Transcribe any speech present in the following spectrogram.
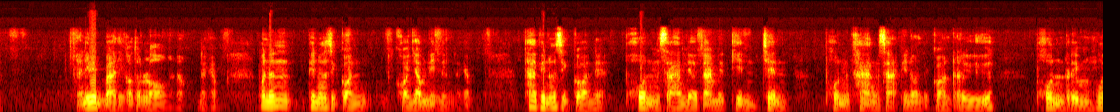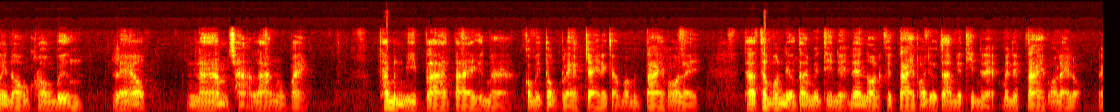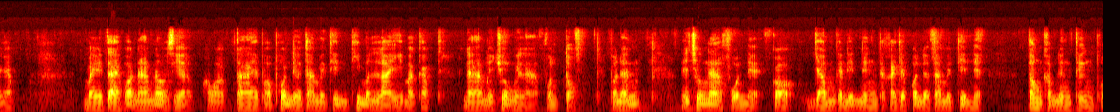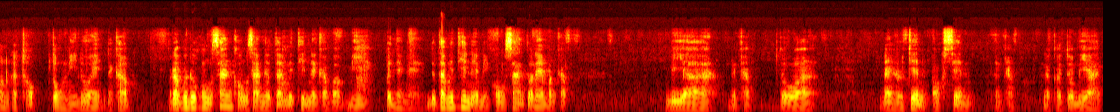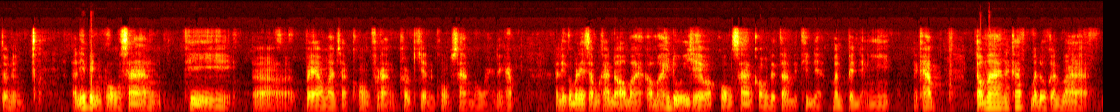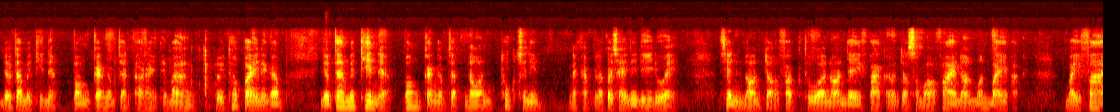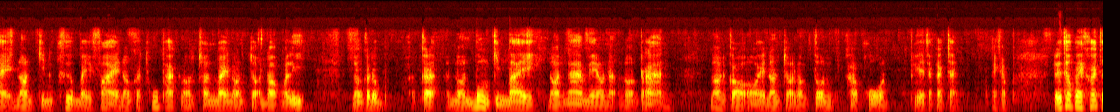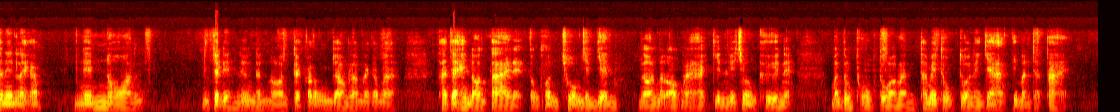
อันนี้เป็นปลาที่เขาทดลองอะเนาะนะครับ เพราะฉะนั้นพี่น้องสิกรขอย้ำนิดหนึ่งนะครับ ถ้าพี่น้องสิกรเนี่ยพ่นสารเดลต้าเมทินเช่นพ่นข้างสระพี่น้องสิกรหรือพ่นริมห้วยหนองคลองบึง แล้วน้ำชะล้างลงไป ถ้ามันมีปลาตายขึ้นมา ก็ไม่ต้องแปลกใจนะครับว่ามันตายเพราะอะไร ถ้าถ้าพ่นเดลต้าเมทินเนี่ยแน่นอนคือตายเพราะเดลต้าเมทินนี่แหละไม่ได้ตายเพราะอะไรหรอกนะครับไม่ได้ตายเพราะน้ำเน่าเสียหรอกเพราะว่าตายเพราะพ่นเดลต้าเมทินที่มันไหลมากับน้ำในช่วงเวลาฝนตก เพราะฉะนั้นในช่วงหน้าฝนเนี่ยก็ย้ำกันนิดนึงถ้าใครจะพ่นเดลต้าเมทินเนี่ยต้องคำนึงถึงผลกระทบตรงนี้ด้วยนะครับ เรามาดูโครงสร้างของสารเดลต้าเมทิลนะครับว่ามีเป็นยังไงเดลต้าเมทิลเนี่ยมีโครงสร้างตัวไหนบ้างครับ Br นะครับตัวไนโตรเจนออกซิเจนนะครับแล้วก็ตัว Br ตัวหนึ่ง อันนี้เป็นโครงสร้างที่ไปเอามาจากของฝรั่งเขาเขียนโครงสร้างมาไว้นะครับ อันนี้ก็ไม่ได้สำคัญนะเอามาเอามาให้ดูเฉยๆว่าโครงสร้างของเดลต้าเมทิลเนี่ยมันเป็นอย่างนี้นะครับ ต่อมานะครับมาดูกันว่าเดลต้าเมทิลเนี่ยป้องกันกำจัดอะไรได้บ้าง โดยทั่วไปนะครับ เดลต้าเมทิลเนี่ยป้องกันกำจัดหนอนทุกชนิดนะครับแล้วก็ใช้ได้ดีด้วย เช่นหนอนเจาะฝักถั่วนอนใยฝักหนอนเจาะสมอฝ้ายหนอนม้วนใบผักใบฝ้ายหนอนกินคืบใบฝ้ายหนอนกระทู้ผักหนอนช่อนใบหนอนเจาะดอกมะลิหนอนกระดบกระหนอนบุ้งกินใบหนอนหน้าแมวนะหนอนร่านหนอนกออ้อยหนอนเจาะลำต้น ข้าวโพดเพลียจักรจันทร์นะครับโดยทั่วไปเขาจะเน้นอะไรครับ เน้นหนอนมันจะเด่นเรื่องนั้นหนอน แต่ก็ต้องยอมรับนะครับว่า ถ้าจะให้หนอนตายเนี่ยต้องพ่นช่วงเย็นๆนอนมันออกมาหากินในช่วงคืนเนี่ยมันต้องถูกตัวมัน ถ้าไม่ถูกตัวเนี่ยยากที่มันจะตาย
